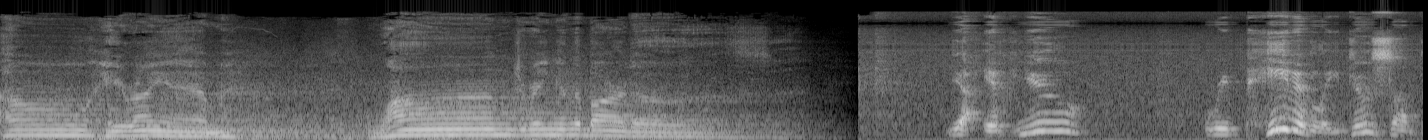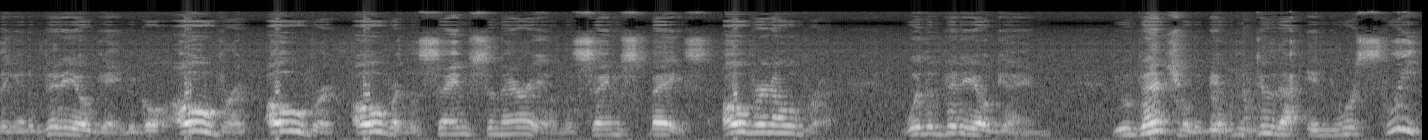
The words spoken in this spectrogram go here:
Oh, here I am, wandering in the bardos. Yeah, if you repeatedly do something in a video game, you go over and over and over the same scenario, the same space, over and over it with a video game, you eventually be able to do that in your sleep.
